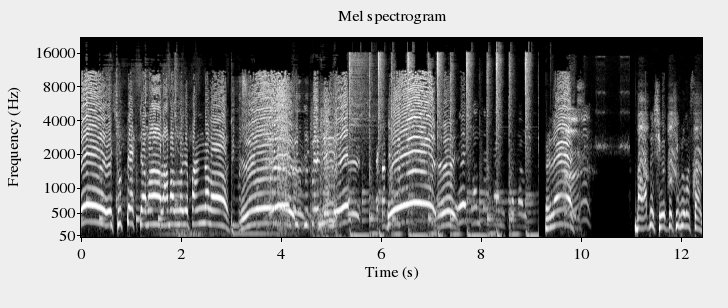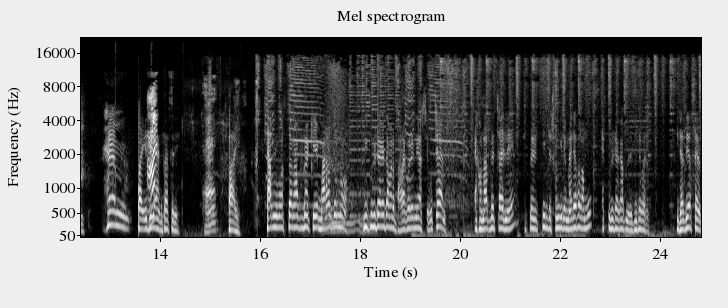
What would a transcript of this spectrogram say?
এই এই ছোট্ট একটা মাল আমার লগে। কি থাম ভাই আপনি শিওর তো শিবলু মাস্তান হ্যাঁ আমি। ভাই এদিকে আন তাড়াতাড়ি। ভাই শাবলু মাস্তান আপনাকে মারার জন্য দুই কোটি টাকা দিয়ে আমার ভাড়া করে নিয়ে আসছে বুঝছেন? এখন আপনি চাইলে আপনার তিনটা সঙ্গীরে মেরে ফেলামু এক কোটি টাকা আপনি দিতে পারি কি রাজি আছেন?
